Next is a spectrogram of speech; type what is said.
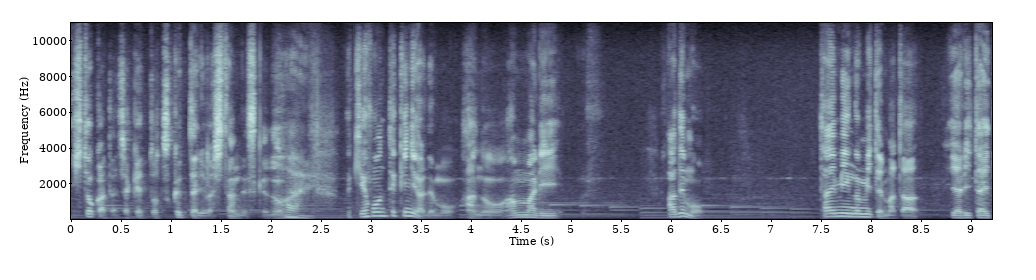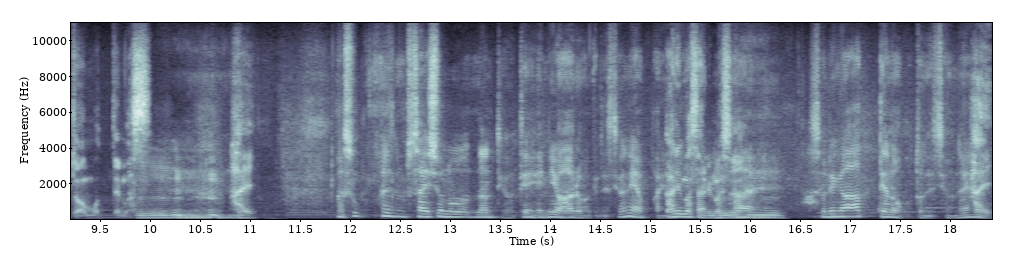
一方ジャケットを作ったりはしたんですけど、はい、基本的にはでもあのあんまりあでもタイミング見てまたやりたいとは思ってます。はい。あそ最初のなんていうか底辺にはあるわけですよねやっぱり、ありますあります、はい、それがあってのことですよね。はい。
